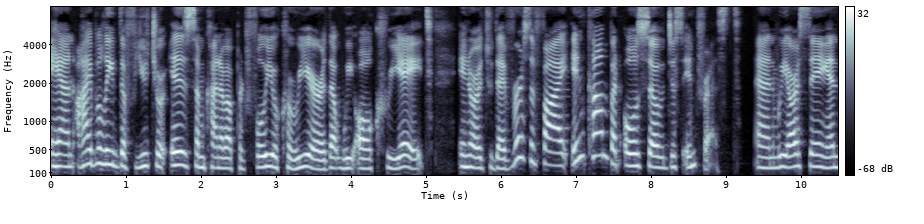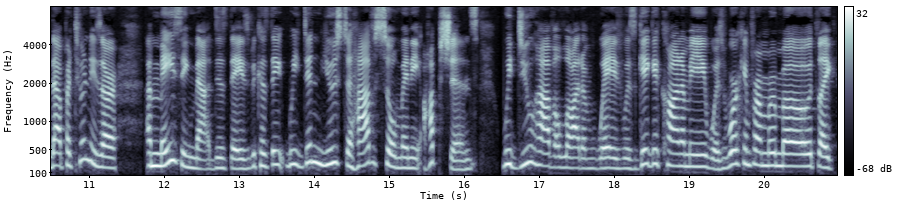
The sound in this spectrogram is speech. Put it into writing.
and I believe the future is some kind of a portfolio career that we all create in order to diversify income, but also just interest. And we are seeing, and the opportunities are amazing, Matt, these days because they, we didn't used to have so many options. We do have a lot of ways with gig economy, was working from remote, like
